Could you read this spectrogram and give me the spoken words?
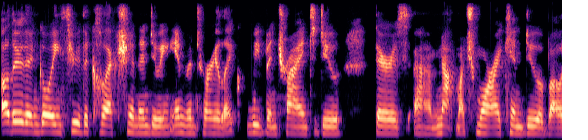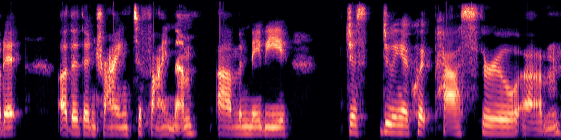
other than going through the collection and doing inventory like we've been trying to do, there's um, not much more I can do about it other than trying to find them um, and maybe just doing a quick pass through um,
